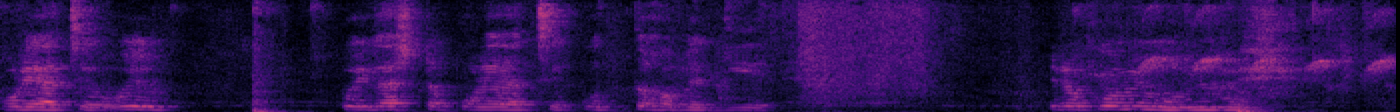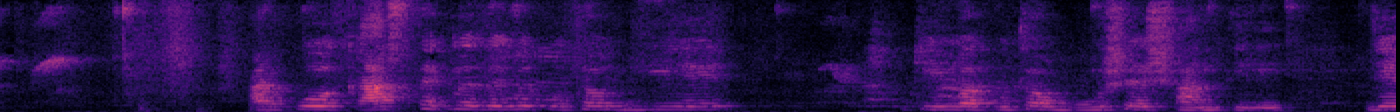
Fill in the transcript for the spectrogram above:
পড়ে আছে। ওই ওই গাছটা পড়ে আছে, করতে হবে গিয়ে। এরকমই মনে হয়। আর কাজ থাকলে দেখবে কোথাও গিয়ে কিংবা কোথাও বসে শান্তি নেই। যে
